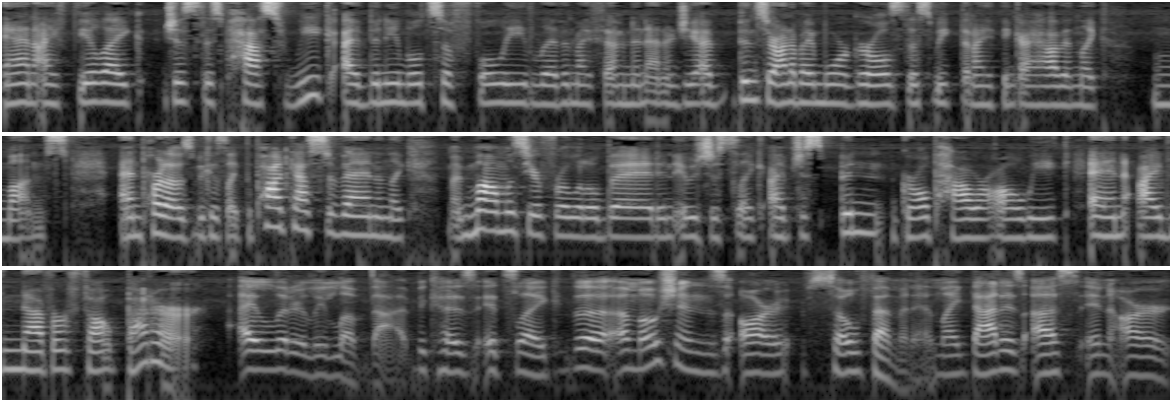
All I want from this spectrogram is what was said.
And I feel like just this past week, I've been able to fully live in my feminine energy. I've been surrounded by more girls this week than I think I have in like months. And part of that was because like the podcast event and like my mom was here for a little bit and it was just like I've just been girl power all week and I've never felt better. I literally love that because it's like the emotions are so feminine. Like that is us in our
